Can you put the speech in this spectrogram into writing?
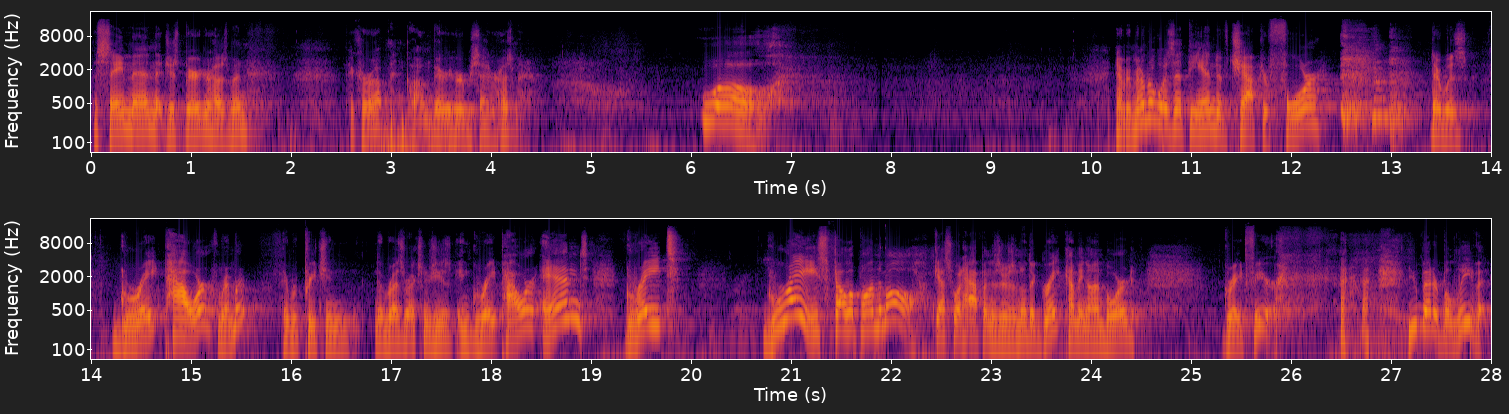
The same men that just buried your husband pick her up and go out and bury her beside her husband. Whoa. Now, remember, it was at the end of chapter 4. there was great power. Remember? They were preaching the resurrection of Jesus in great power and great grace fell upon them all. Guess what happens? There's another great coming on board great fear. you better believe it.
